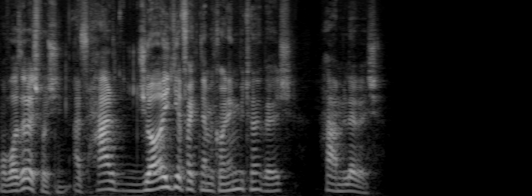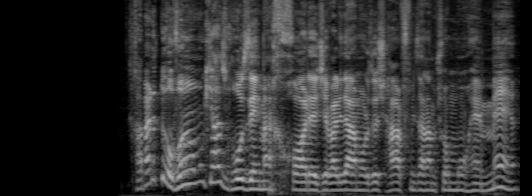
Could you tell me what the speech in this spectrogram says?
مواظبش باشین. از هر جایی که فکر نمی‌کنین می‌تونه بهش حمله بشه. خبر دوممون که از حوزه من خارجه ولی در موردش حرف می‌زنم چون مهمه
